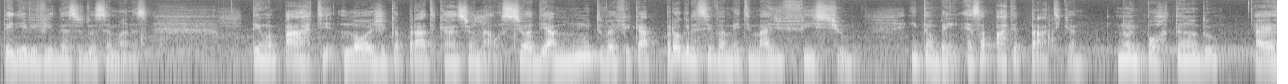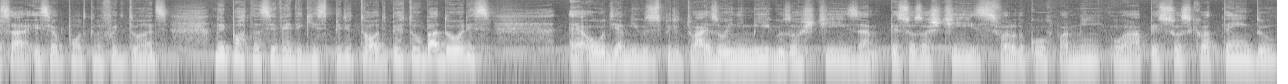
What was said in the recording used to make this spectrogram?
teria vivido nessas duas semanas. Tem uma parte lógica, prática, racional. Se eu adiar muito, vai ficar progressivamente mais difícil. Então, bem, essa parte é prática. Não importando, essa, esse é o ponto que não foi dito antes, não importa se vem de guia espiritual, de perturbadores, é, ou de amigos espirituais ou inimigos hostis, a pessoas hostis fora do corpo a mim ou a pessoas que eu atendo,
